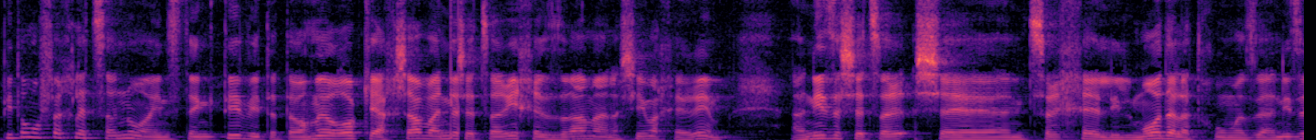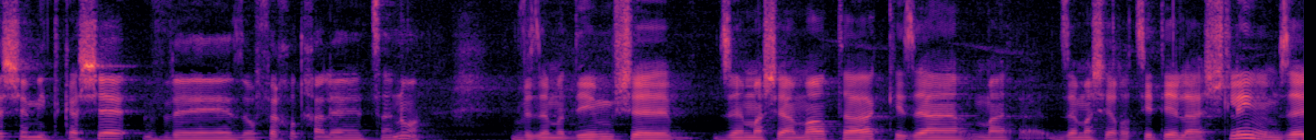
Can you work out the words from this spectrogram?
פתאום הופך לצנוע, אינסטינקטיבית, אתה אומר, אוקיי, עכשיו אני שצריך עזרה מאנשים אחרים. אני זה שצר... שאני צריך אה, ללמוד על התחום הזה, אני זה שמתקשה, וזה הופך אותך לצנוע. וזה מדהים שזה מה שאמרת, כי זה, זה מה שרציתי להשלים עם זה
